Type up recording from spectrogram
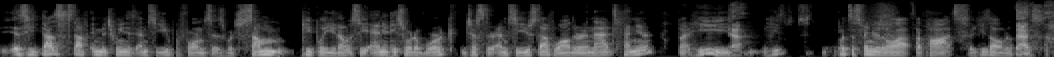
is he does stuff in between his MCU performances, which some people you don't see any sort of work, just their MCU stuff while they're in that tenure. But he Yeah. he puts his fingers in a lot of pots, so he's all over the That's place.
